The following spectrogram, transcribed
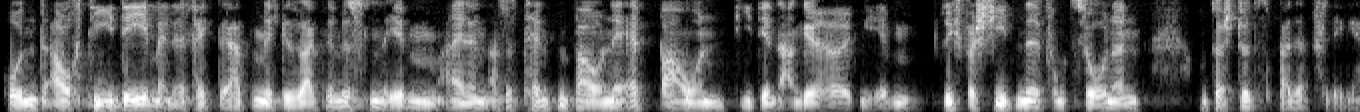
Und auch die Idee im Endeffekt. Er hat nämlich gesagt, wir müssen eben einen Assistenten bauen, eine App bauen, die den Angehörigen eben durch verschiedene Funktionen unterstützt bei der Pflege.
